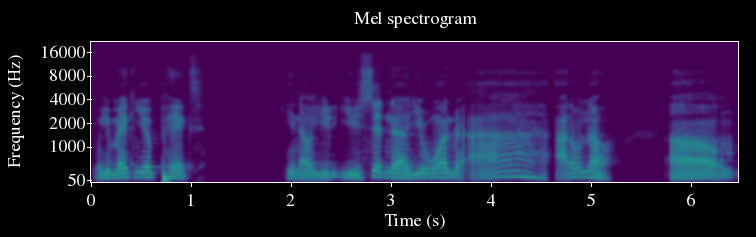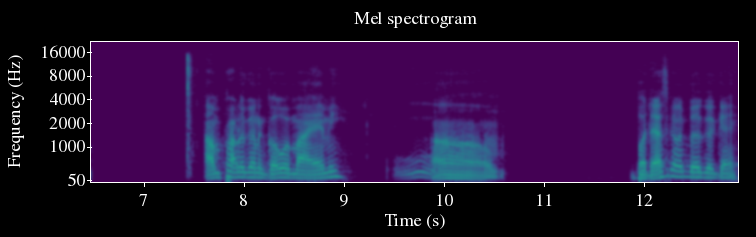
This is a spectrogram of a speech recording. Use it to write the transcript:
when you're making your picks. You know, you you sitting there, you're wondering. Ah, I don't know. Um, I'm probably gonna go with Miami. Ooh. Um, but that's gonna be a good game.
